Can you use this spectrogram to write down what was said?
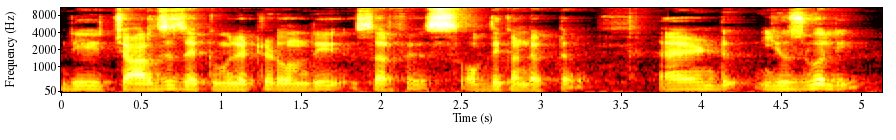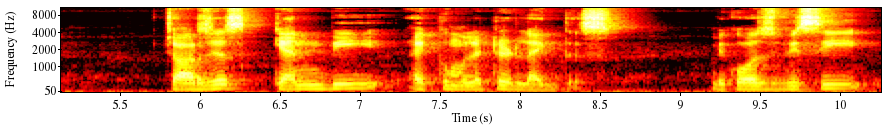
the charges accumulated on the surface of the conductor. And usually charges can be accumulated like this because we see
